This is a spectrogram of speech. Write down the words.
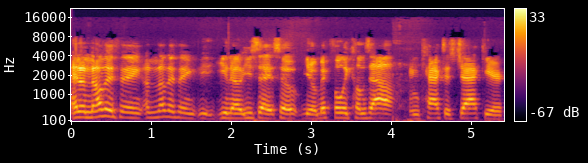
and another thing, another thing, you know, you say so. You know, Mick Foley comes out in Cactus Jack here,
